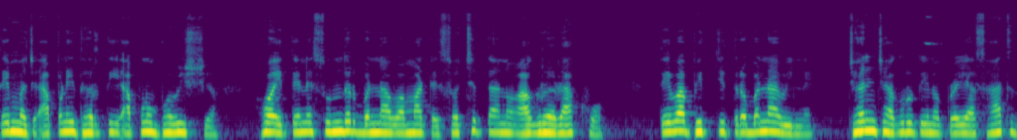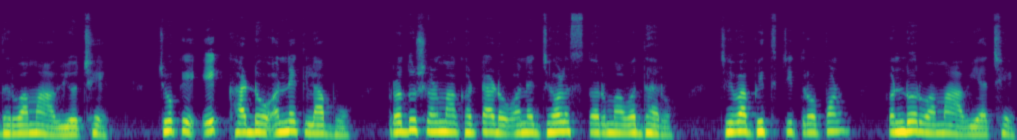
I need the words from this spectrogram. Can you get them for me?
તેમજ આપણી ધરતી આપણું ભવિષ્ય હોય તેને સુંદર બનાવવા માટે સ્વચ્છતાનો આગ્રહ રાખવો તેવા ભીંતચિત્ર બનાવીને જનજાગૃતિનો પ્રયાસ હાથ ધરવામાં આવ્યો છે. જો કે એક ખાડો અનેક લાભો, પ્રદૂષણમાં ઘટાડો અને જળ સ્તરમાં વધારો જેવા ભીંતચિત્રો પણ કંડોરવામાં આવ્યા છે.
